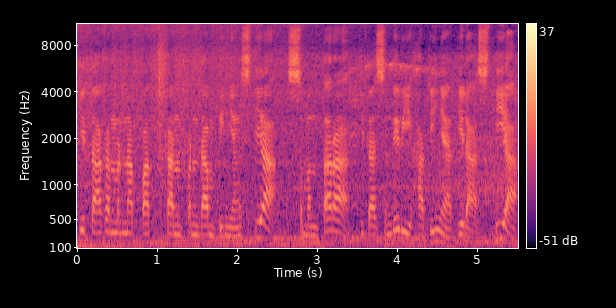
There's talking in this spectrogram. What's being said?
kita akan mendapatkan pendamping yang setia sementara kita sendiri hatinya tidak setia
